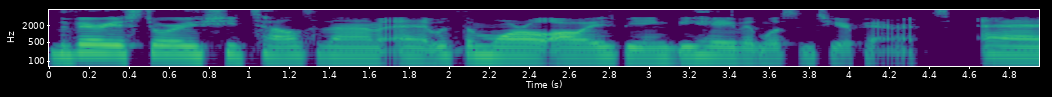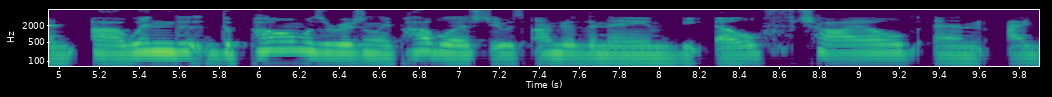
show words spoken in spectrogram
the various stories she'd tell to them, and with the moral always being behave and listen to your parents. And uh, when the, the poem was originally published, it was under the name The Elf Child, and I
